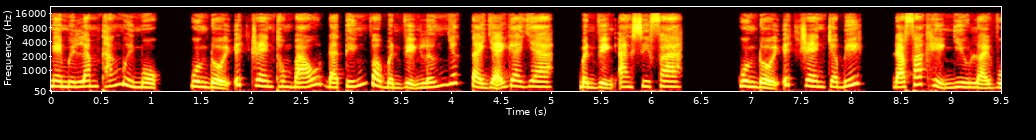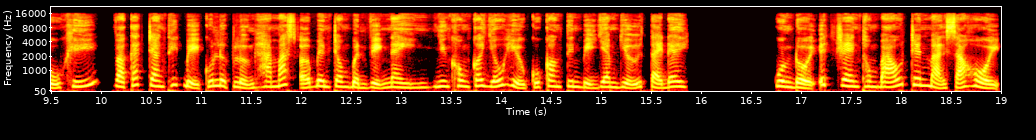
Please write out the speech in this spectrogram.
ngày 15 tháng 11, quân đội Israel thông báo đã tiến vào bệnh viện lớn nhất tại giải Gaza, bệnh viện Al-Shifa. Quân đội Israel cho biết đã phát hiện nhiều loại vũ khí và các trang thiết bị của lực lượng Hamas ở bên trong bệnh viện này nhưng không có dấu hiệu của con tin bị giam giữ tại đây. Quân đội Israel thông báo trên mạng xã hội,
